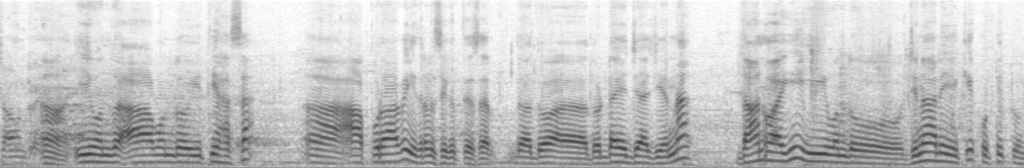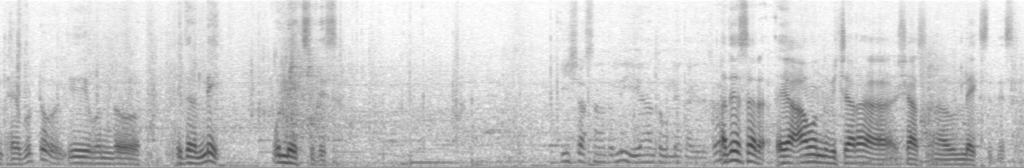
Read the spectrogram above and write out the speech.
ಚಾವುಂಡ್ರಾಯ ಹಾಂ ಈ ಒಂದು ಆ ಒಂದು ಇತಿಹಾಸ ಆ, ಪುರಾವೆ ಇದರಲ್ಲಿ ಸಿಗುತ್ತೆ ಸರ್. ದೊಡ್ಡ ಹೆಜ್ಜಾಜಿಯನ್ನು ದಾನವಾಗಿ ಈ ಒಂದು ಜಿನಾಲಯಕ್ಕೆ ಕೊಟ್ಟಿತ್ತು ಅಂತ ಹೇಳ್ಬಿಟ್ಟು ಈ ಒಂದು ಇದರಲ್ಲಿ ಉಲ್ಲೇಖಿಸಿದೆ ಸರ್. ಈ ಶಾಸನದಲ್ಲಿ ಏನಂತ ಉಲ್ಲೇಖ ಆಗಿದೆ ಅದೇ ಸರ್ ಆ ಒಂದು ವಿಚಾರ ಶಾಸನ ಉಲ್ಲೇಖಿಸಿದೆ ಸರ್.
